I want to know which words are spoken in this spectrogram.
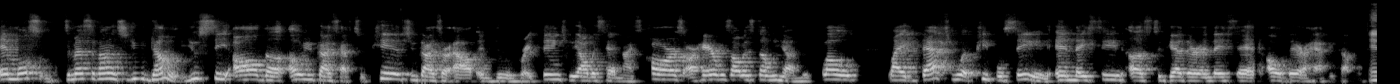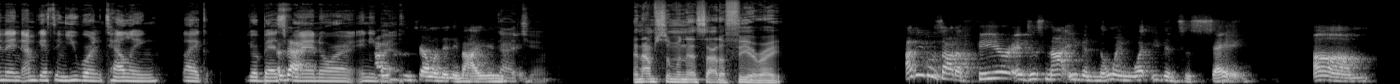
and most domestic violence, you don't. You see all the, oh, you guys have two kids, you guys are out and doing great things. We always had nice cars, our hair was always done, we had new clothes. Like that's what people seen. And they seen us together and they said, oh, they're a happy couple. And then I'm guessing you weren't telling like your best exactly. friend or anybody. I wasn't telling anybody anything. Got you. And I'm assuming that's out of fear, right? I think it was out of fear and just not even knowing what even to say. Um,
